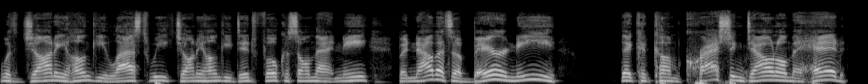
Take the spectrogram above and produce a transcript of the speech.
with Johnny Hungee last week. Johnny Hungee did focus on that knee, but now that's a bare knee that could come crashing down on the head.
